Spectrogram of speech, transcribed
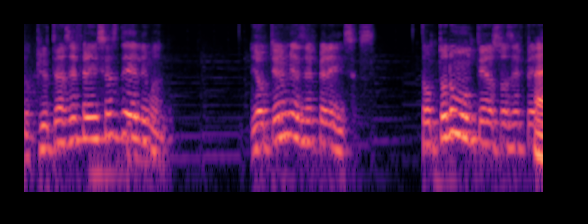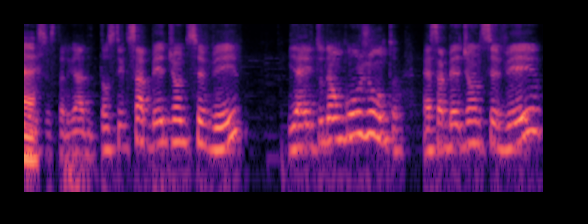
O Pio tem as referências dele, mano. E eu tenho minhas referências. Então todo mundo tem as suas referências, tá ligado? Então você tem que saber de onde você veio. E aí tudo é um conjunto. É saber de onde você veio,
